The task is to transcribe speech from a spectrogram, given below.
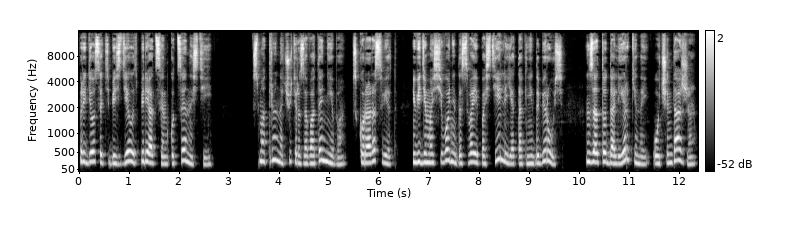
придется тебе сделать переоценку ценностей. Смотрю на чуть розоватое небо, скоро рассвет. Видимо, сегодня до своей постели я так не доберусь. Зато до Леркиной очень даже.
